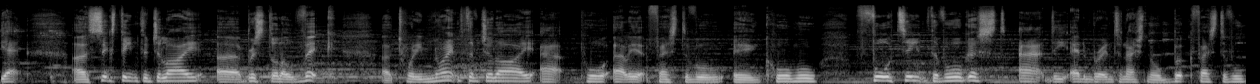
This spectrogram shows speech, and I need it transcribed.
yet. Uh, 16th of July, uh, Bristol Old Vic uh, 29th of July at Port Eliot Festival in Cornwall, 14th of August at the Edinburgh International Book Festival,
